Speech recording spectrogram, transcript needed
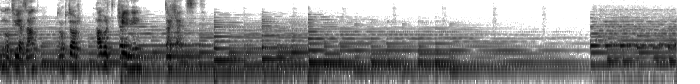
Bu notu yazan Doktor Howard Kelly'nin ta kendisiydi.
